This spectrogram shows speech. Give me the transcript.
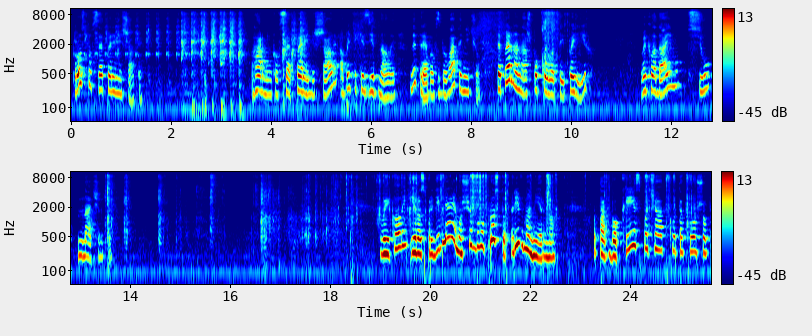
Просто все перемішати. Гарненько все перемішали, аби тільки з'єднали. Не треба взбивати нічого. Тепер на наш поколотий пиріг викладаємо всю начинку. Виклали і розподіляємо, щоб було просто рівномірно. Отак боки спочатку, тако, щоб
